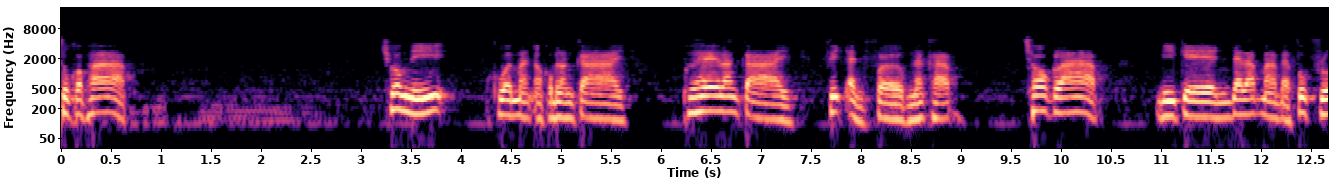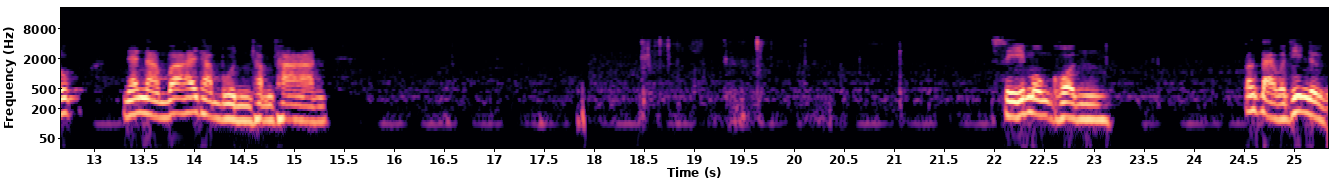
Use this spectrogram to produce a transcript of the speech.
สุขภาพ ช่วงนี้ควรหมั่นออกกำลังกาย เพื่อให้ร่างกายฟิตแอนด์เฟิร์มนะครับ โชคลาภมีเกณฑ์ได้รับมาแบบฟลุกๆแนะนำว่าให้ทำบุญทำทาน สีมงคล ตั้งแต่วันที่หนึ่ง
